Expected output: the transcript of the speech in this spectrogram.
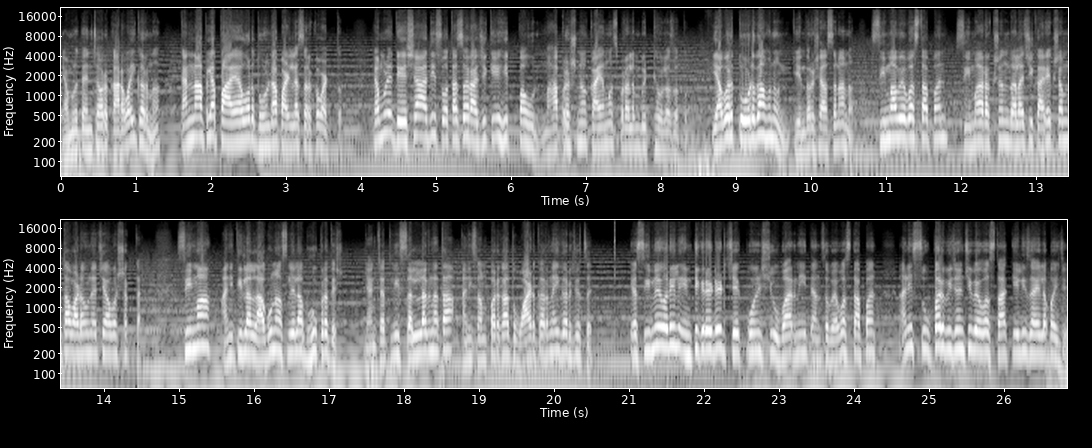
त्यामुळे त्यांच्यावर कारवाई करणं त्यांना आपल्या पायावर धोंडा पाडल्यासारखं वाटतं. त्यामुळे देशाआधी स्वतःचं राजकीय हित पाहून हा प्रश्न कायमच प्रलंबित ठेवला जातो. यावर तोडगा म्हणून केंद्र शासनानं सीमा व्यवस्थापन सीमा रक्षण दलाची कार्यक्षमता वाढवण्याची आवश्यकता आहे. सीमा आणि तिला लागून असलेला भूप्रदेश यांच्यातली संलग्नता आणि संपर्कात वाढ करणंही गरजेचं आहे. या सीमेवरील इंटिग्रेटेड चेकपॉईंटची उभारणी त्यांचं व्यवस्थापन आणि सुपरविजनची व्यवस्था केली जायला पाहिजे.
